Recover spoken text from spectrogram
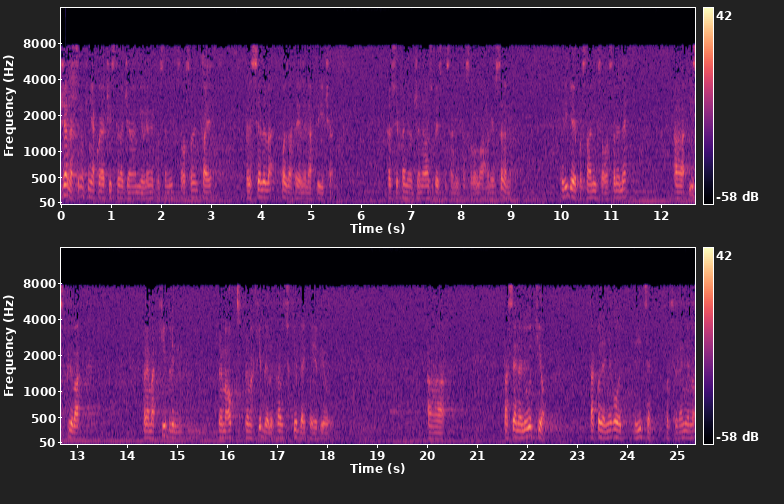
žena crnkinja koja čistila džamiju u vreme poslanika sa osvijem, pa je preselila, poznata je Jelena priča, kad se klanjao dženazu bez poslanika sallallahu alaihi sallam. E vidio je poslanik sallallahu alaihi sallam isplivak prema kiblin, prema, prema kible ili pravicu kible koji je bio. A, pa se je naljutio tako da je njegovo lice posredenjeno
